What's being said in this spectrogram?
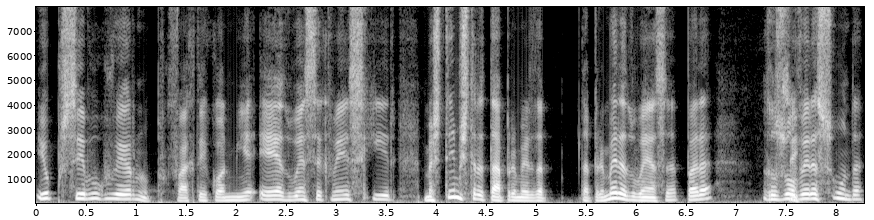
Eu percebo o governo, porque de facto a economia é a doença que vem a seguir. Mas temos de tratar primeiro da, da primeira doença para resolver Sim. a segunda.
